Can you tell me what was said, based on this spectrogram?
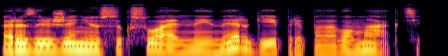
разряжению сексуальной энергии при половом акте.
